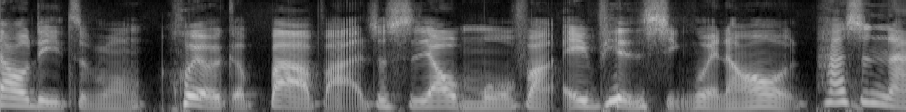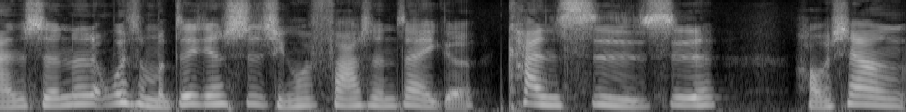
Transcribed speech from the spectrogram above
到底怎么会有一个爸爸就是要模仿 A 片行为？然后他是男生，那为什么这件事情会发生在一个看似是好像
